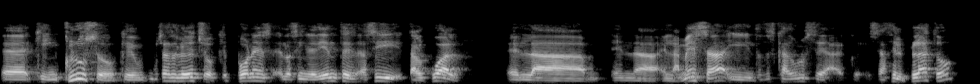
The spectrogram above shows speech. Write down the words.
eh, que incluso, que muchas veces lo he hecho, que pones los ingredientes así, tal cual, en la, en la, en la mesa y entonces cada uno se, se, hace el plato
